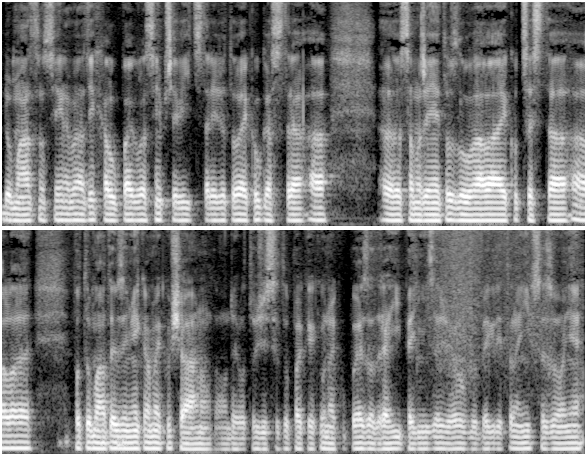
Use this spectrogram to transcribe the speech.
domácnostech nebo na těch chalupách vlastně převíc tady do toho jako gastra a Eh, samozřejmě to zdlouhává jako cesta, ale potom máte v zimě kam jako šáno. No, jde o to, že se to pak jako nekupuje za drahý peníze, že jo, v době, kdy to není v sezóně,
